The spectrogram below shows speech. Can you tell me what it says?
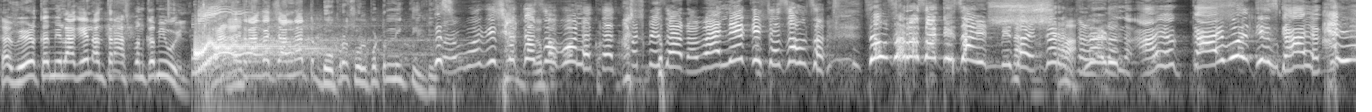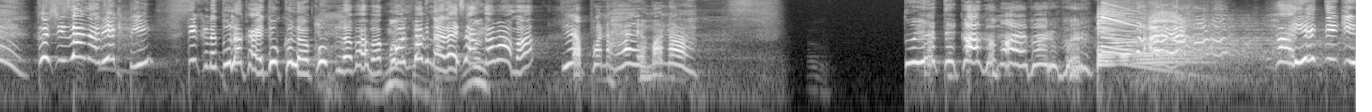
काय वेळ कमी लागेल आणि त्रास पण कमी होईल. रांगत रांगत जाल ना तर डोपरं सोलपटून निघतील तू कसं बोलत जाणार. लेकीच्या संसार जाईन मी जाईन घराकडे आय काय बोलतेस गाय कशी जाणार एकटी? तिकडे तुला काय दुखलं खुपलं बाबा? मग कोण? बघणार आहे? सांगा मामा. ते पण आहे म्हणा. तू येते का ग माया बरोबर? हा येते की.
